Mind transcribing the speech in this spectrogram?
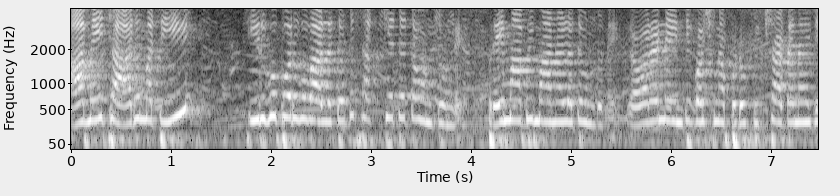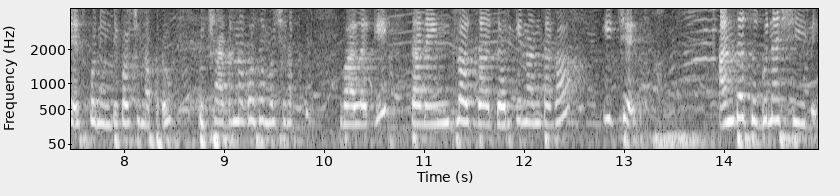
ఆమె చారుమతి ఇరుగు పొరుగు వాళ్ళతోటి సఖ్యతతో ఉంటుండే ప్రేమాభిమానాలతో ఉంటుండే. ఎవరైనా ఇంటికి వచ్చినప్పుడు భిక్షాటన చేసుకుని ఇంటికి వచ్చినప్పుడు భిక్షాటన కోసం వచ్చినప్పుడు వాళ్ళకి తన ఇంట్లో దొరికినంతగా ఇచ్చేది. అంత సుగుణశీలి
